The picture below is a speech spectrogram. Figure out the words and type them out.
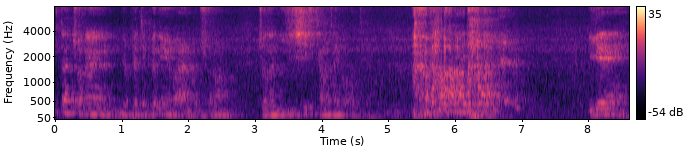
일단 저는 옆에 대표님이 말한 것처럼 저는 이 시스템을 살 것 같아요. 이게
